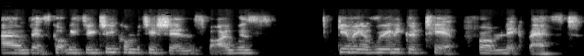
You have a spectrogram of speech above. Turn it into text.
Um, that's got me through two competitions. But I was giving a really good tip from Nick Best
